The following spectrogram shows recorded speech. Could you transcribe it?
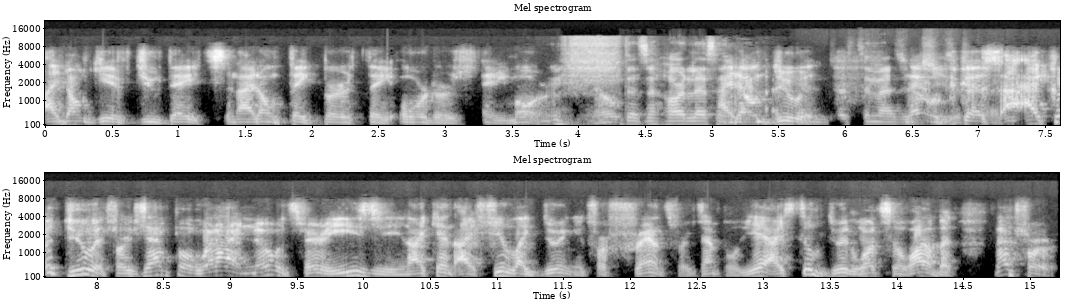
I don't give due dates and I don't take birthday orders anymore. You know. That's a hard lesson. I don't do it. Just imagine. No, Jesus because I, I could do it. For example, when I know it's very easy and I can, I feel like doing it for friends. For example, yeah, I still do it Yeah. once in a while, but not for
